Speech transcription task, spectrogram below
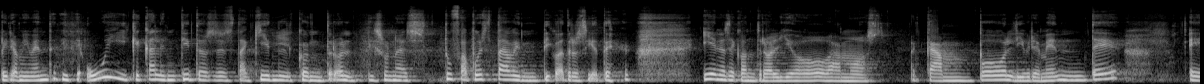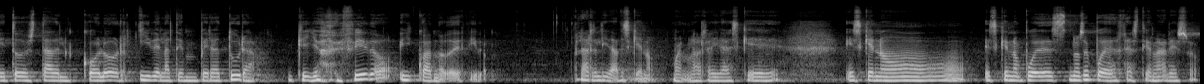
pero mi mente dice, uy, qué calentito está aquí en el control. Es una estufa puesta 24/7. Y en ese control yo, vamos, campo libremente, eh, todo está del color y de la temperatura que yo decido y cuando decido. La realidad es que no. Bueno, la realidad es que es que no es que no puedes no se puede gestionar eso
